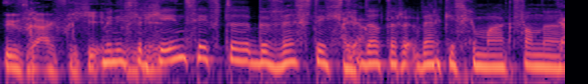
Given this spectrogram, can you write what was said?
uw vraag vergeten. Minister Geens heeft eh, bevestigd Ah, ja. dat er werk is gemaakt van eh,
